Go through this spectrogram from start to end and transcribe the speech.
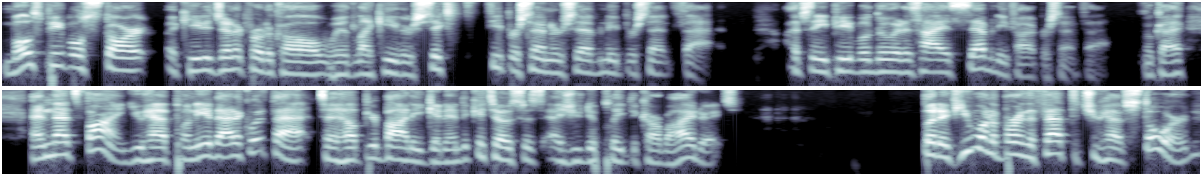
most people start a ketogenic protocol with like either 60% or 70% fat. I've seen people do it as high as 75% fat. Okay. And that's fine. You have plenty of adequate fat to help your body get into ketosis as you deplete the carbohydrates. But if you want to burn the fat that you have stored,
